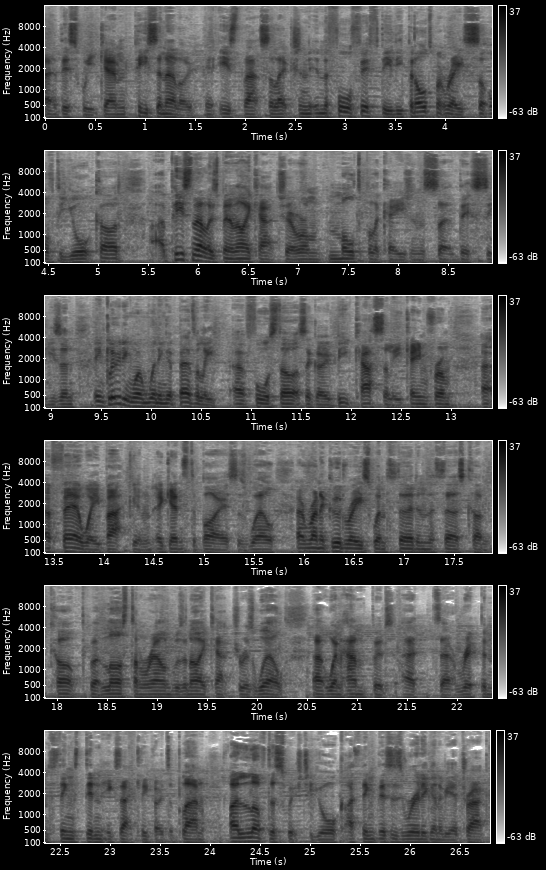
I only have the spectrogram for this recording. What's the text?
uh, this weekend. Pisanello is that selection in the 450, the penultimate race of the York card. Uh, Pisanello's been an eye catcher on multiple occasions uh, this season, including when winning at Beverley uh, four starts ago. Beat Castley, came from a fairway back and against a bias as well. Uh, ran a good race when third in the Cunt Cup, but last time around was an eye catcher as well uh, when hampered at uh, Ripon. Things didn't exactly go to plan. I love the switch to York. I think this is really going to be a track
